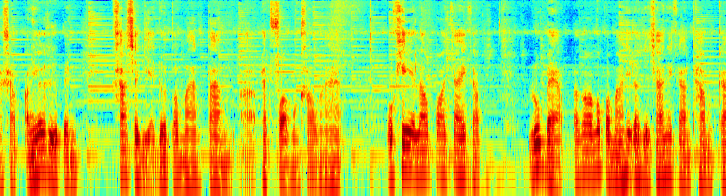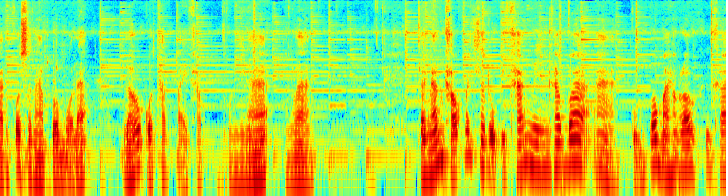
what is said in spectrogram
นะครับ อันนี้ก็คือเป็นค่าเฉลี่ยโดยประมาณตามแพลตฟอร์มของเขานะฮะ โอเค เราพอใจกับรูปแบบแล้วก็งบประมาณที่เราจะใช้ในการทำการโฆษณาโปรโมทแล้วเราก็กดถัดไปครับ ตรงนี้นะฮะข้างล่าง จากนั้นเขาก็จะสรุปอีกครั้งหนึ่งครับว่าอ่ากลุ่มเป้าหมายของเราคือใคร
